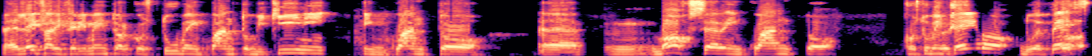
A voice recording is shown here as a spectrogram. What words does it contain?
eh, lei fa riferimento al costume in quanto bikini in quanto eh, mh, boxer in quanto costume intero due o, pezzi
